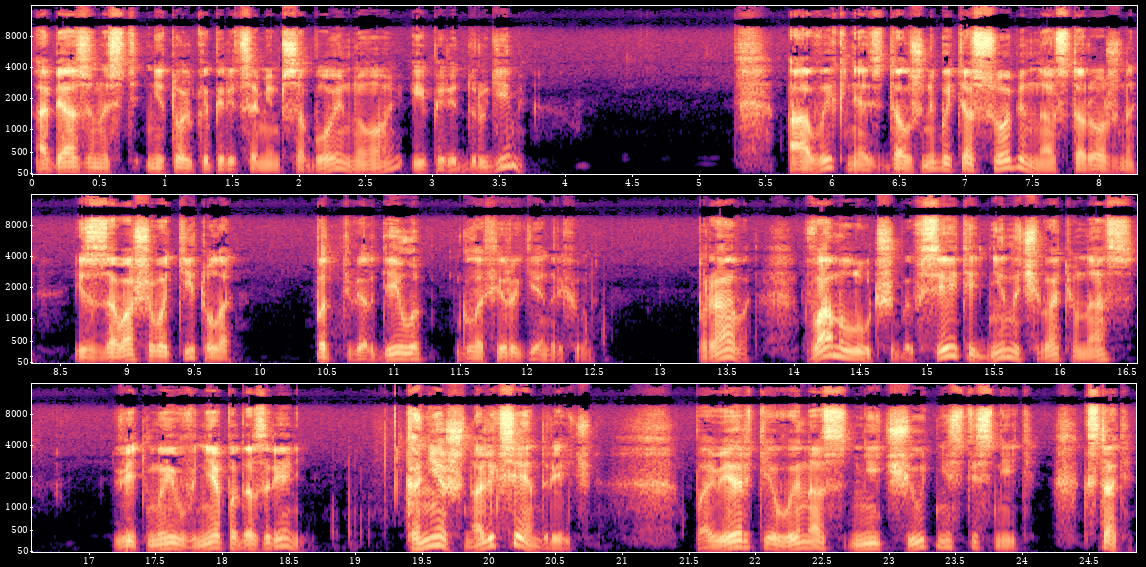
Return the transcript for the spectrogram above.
Обязанность не только перед самим собой, но и перед другими. А вы, князь, должны быть особенно осторожны из-за вашего титула, — подтвердила Глафира Генриховна. Право, вам лучше бы все эти дни ночевать у нас, ведь мы вне подозрений. Конечно, Алексей Андреевич, Поверьте, вы нас ничуть не стесните. Кстати,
